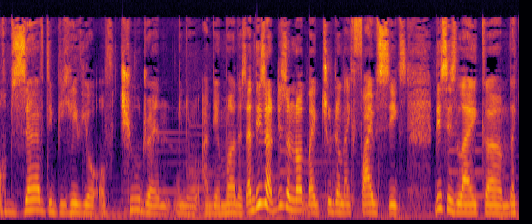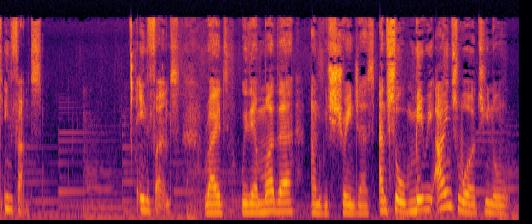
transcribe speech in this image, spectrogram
observe the behavior of children, you know, and their mothers. And these are these are not like children like five, six. This is like um like infants infants, right, with their mother and with strangers. And so Mary Ainsworth, you know,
